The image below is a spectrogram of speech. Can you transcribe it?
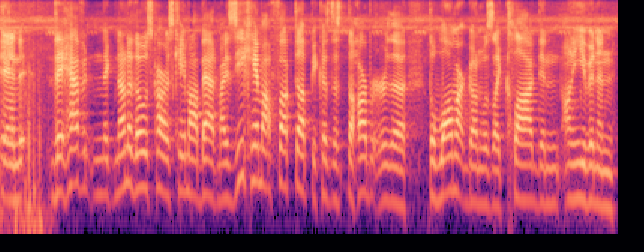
and they haven't. Like none of those cars came out bad. My Z came out fucked up because the, the harbor or the the Walmart gun was like clogged and uneven and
